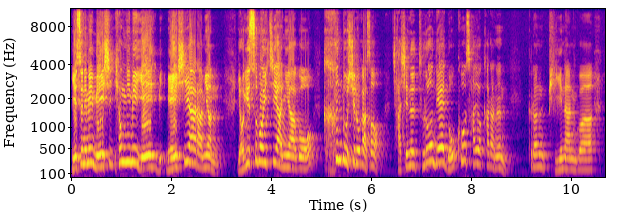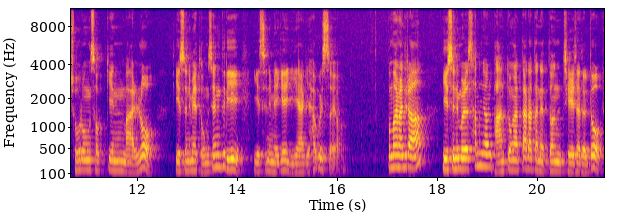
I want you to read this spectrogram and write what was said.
예수님이 메시, 형님이 예, 메시아라면 여기 숨어 있지 아니하고 큰 도시로 가서 자신을 드러내 놓고 사역하라는 그런 비난과 조롱 섞인 말로 예수님의 동생들이 예수님에게 이야기하고 있어요. 뿐만 아니라 예수님을 3년 반 동안 따라다녔던 제자들도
